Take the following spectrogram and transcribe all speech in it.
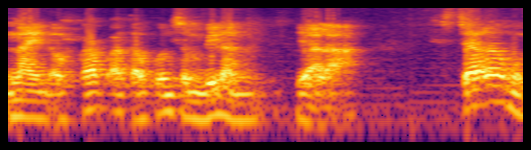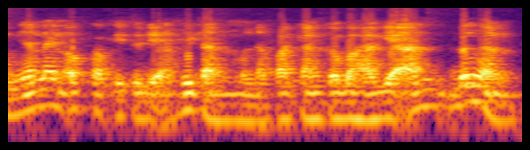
nine of cup ataupun 9 piala. Secara umumnya nine of cup itu diartikan mendapatkan kebahagiaan dengan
